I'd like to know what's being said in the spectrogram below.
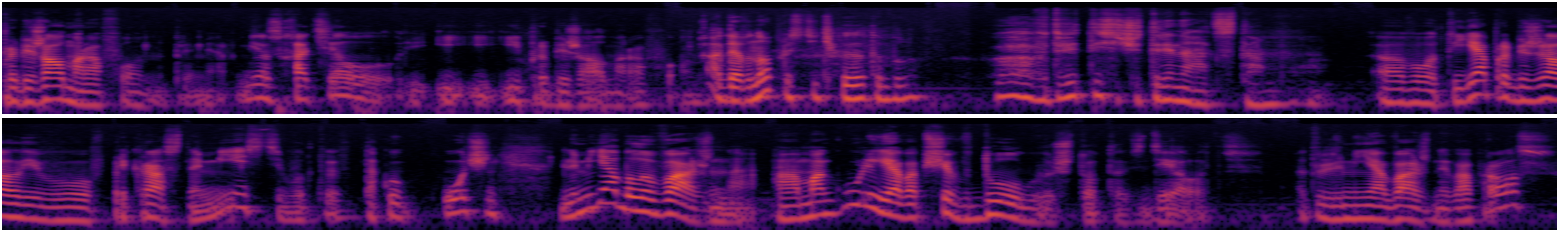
пробежал марафон, например. Я захотел и, и, и пробежал марафон. А давно, простите, когда это было? В 2013 вот, я пробежал его в прекрасном месте, вот такой очень... Для меня было важно, а могу ли я вообще в долгую что-то сделать? Это для меня важный вопрос.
